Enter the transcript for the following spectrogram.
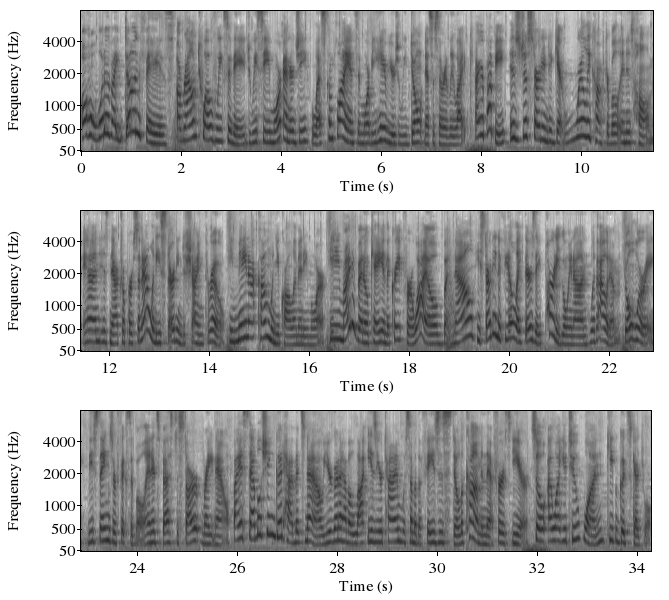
oh, what have I done phase. Around 12 weeks of age, we see more energy, less compliance, and more behaviors we don't necessarily like. Now, your puppy is just starting to get really comfortable in his home, and his natural personality is starting to shine through. He may not come when you call him anymore. He might have been okay in the crate for a while, but now he's starting to feel like there's a party going on without him. Don't worry, these things are fixable, and it's best to start right now. By establishing good habits now, you're gonna have a lot easier time with some of the phases still to come in that first year. So I want you to, one, keep a good schedule.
